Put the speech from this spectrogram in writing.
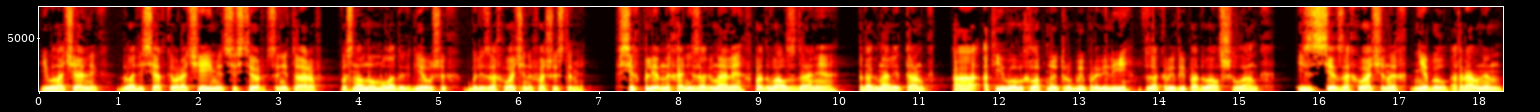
Его начальник, два десятка врачей и медсестер, санитаров, в основном молодых девушек, были захвачены фашистами. Всех пленных они загнали в подвал здания, подогнали танк, а от его выхлопной трубы провели в закрытый подвал шланг. Из всех захваченных не был отравлен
